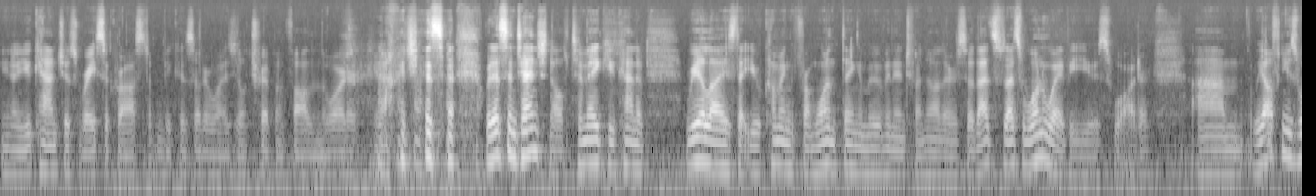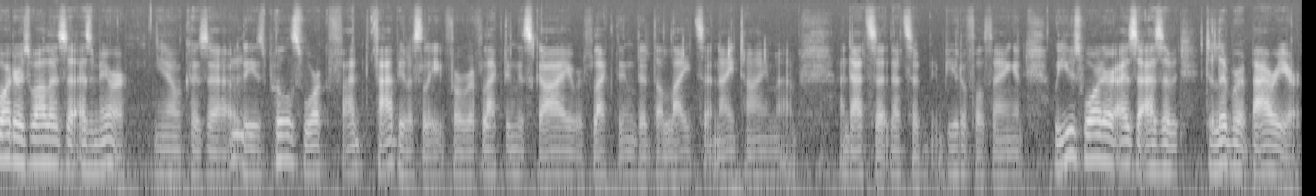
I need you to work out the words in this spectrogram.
You know, you can't just race across them because otherwise you'll trip and fall in the water. You know, just, but it's intentional to make you kind of realize that you're coming from one thing and moving into another. So that's that's one way we use water. Um, we often use water as well as a, as a mirror you know, because uh, mm. these pools work fabulously for reflecting the sky, reflecting the, the lights at nighttime, um, and that's a that's a beautiful thing. And we use water as as a deliberate barrier.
